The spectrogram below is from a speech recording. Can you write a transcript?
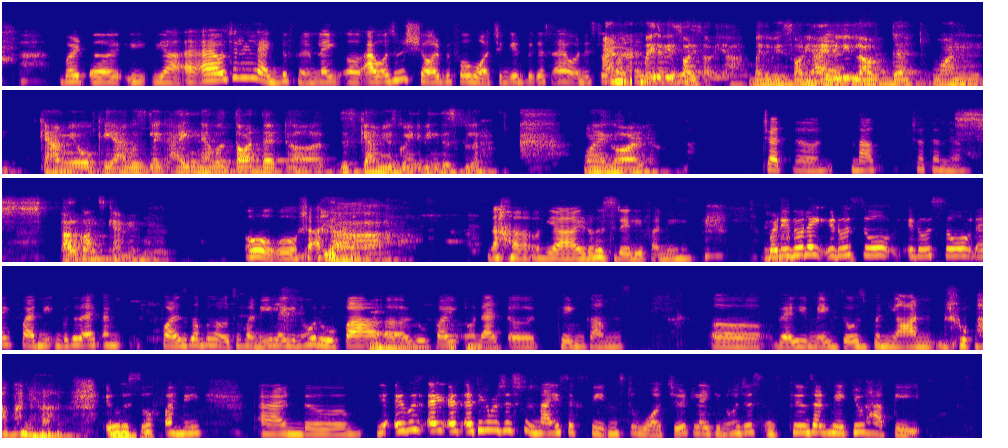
But uh, yeah, I, I also really liked the film. Like, uh, I wasn't sure before watching it because I honestly And, by the way, sorry, sorry, yeah. By the way, sorry. I yeah, yeah. really loved that one cameo. Okay, I was like, I never thought that uh, this cameo is going to be in this film. Oh my God. Chat, uh, Nag Chaitanya. Shah Khan's cameo. Oh, oh, Shah Yeah. Yeah, it was really funny. But you know, like it was so it was so like funny because I, I'm Forrest Gump was also funny. Like you know, Rupa, uh, Mm. Rupa, you know that uh, thing comes uh, where he makes those banyan, Rupa banyan. Mm. It was so funny, and um yeah, it was. I, I think it was just a nice experience to watch it. Like you know, just films that make you happy,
